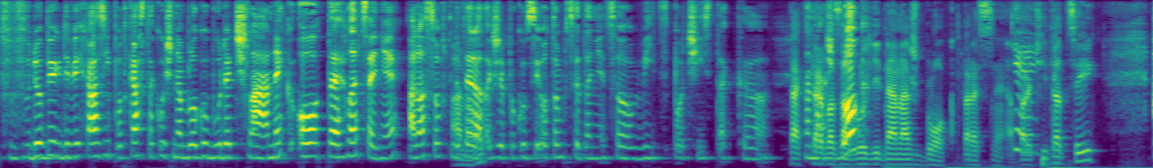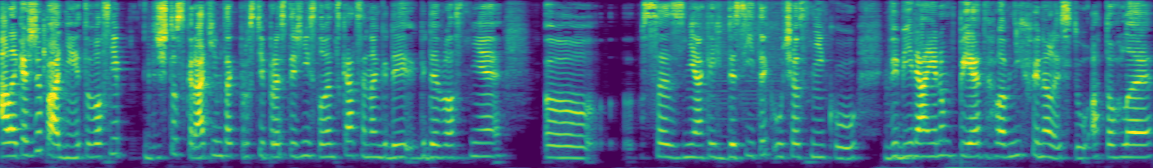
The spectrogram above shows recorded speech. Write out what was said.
v, době, kdy vychází podcast, tak už na blogu bude článek o téhle ceně a na soft litera, Ano. takže pokud si o tom chcete něco víc počíst, tak... eh, Tak Na náš blog? zabludiť na náš blog, presne. A Jej. prečítať si. Ale každopádně je to vlastně, když to zkrátím, tak prostě prestižní slovenská cena, kdy, kde vlastně uh, se z nějakých desítek účastníků vybírá jenom pět hlavních finalistů a tohle,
